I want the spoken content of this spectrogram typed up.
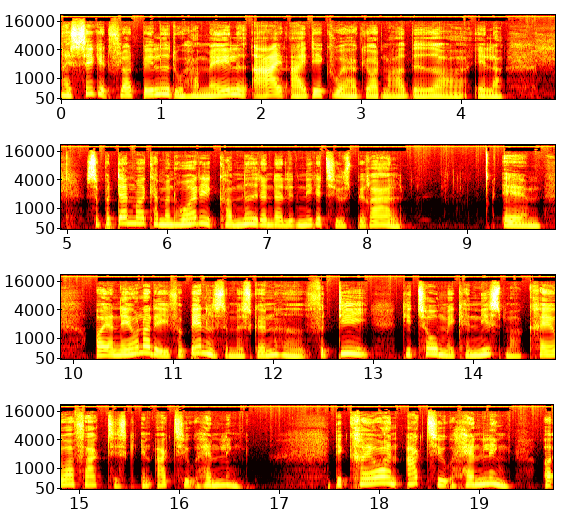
Nej, sikkert et flot billede, du har malet. Ej, ej, det kunne jeg have gjort meget bedre. Eller, så på den måde kan man hurtigt komme ned i den der lidt negative spiral. Øhm, og jeg nævner det i forbindelse med skønhed, fordi de to mekanismer kræver faktisk en aktiv handling. Det kræver en aktiv handling at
